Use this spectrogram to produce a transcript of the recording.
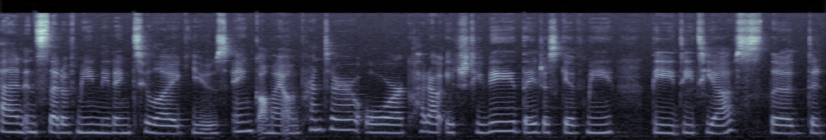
and instead of me needing to like use ink on my own printer or cut out HTV they just give me the DTFs the di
